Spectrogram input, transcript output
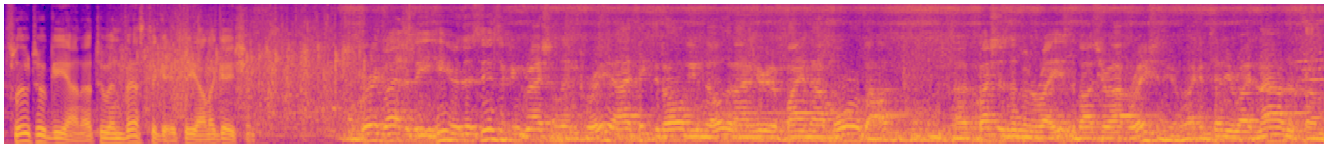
flew to Guyana to investigate the allegations. I'm very glad to be here. This is a congressional inquiry. I think that all of you know that I'm here to find out more about uh, questions that have been raised about your operation here. But I can tell you right now that from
